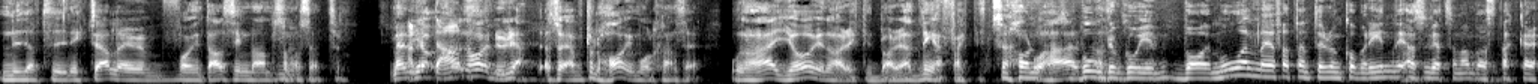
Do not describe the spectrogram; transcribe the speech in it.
9 av 10 nickdueller var ju inte alls inblandad på samma sätt. Men Han är ja, inte sen har ju du rätt. Alltså, Everton har ju målchanser. Och den här gör ju några riktigt bra räddningar faktiskt. Så har här, borde gå i, vara i mål, men jag fattar inte hur de kommer in. Alltså vet som man bara stackare.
